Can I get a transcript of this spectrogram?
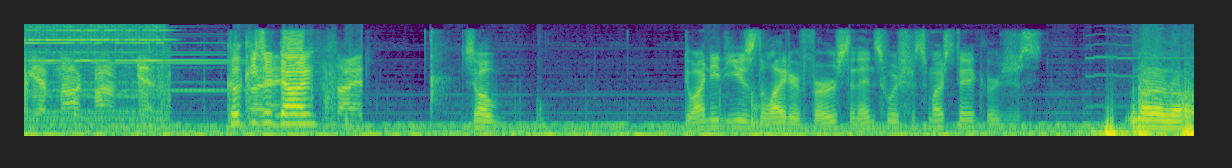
We have not gotten it yet. Cookies are done. decided- So, do I need to use the lighter first and then switch to smudge stick, or just? No, no, no.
